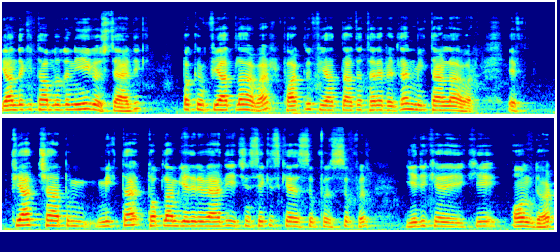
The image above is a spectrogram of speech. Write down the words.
yandaki tabloda neyi gösterdik? Bakın fiyatlar var. Farklı fiyatlarda talep edilen miktarlar var. E, fiyat çarpı miktar toplam geliri verdiği için 8 kere 0 0 7 kere 2 14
